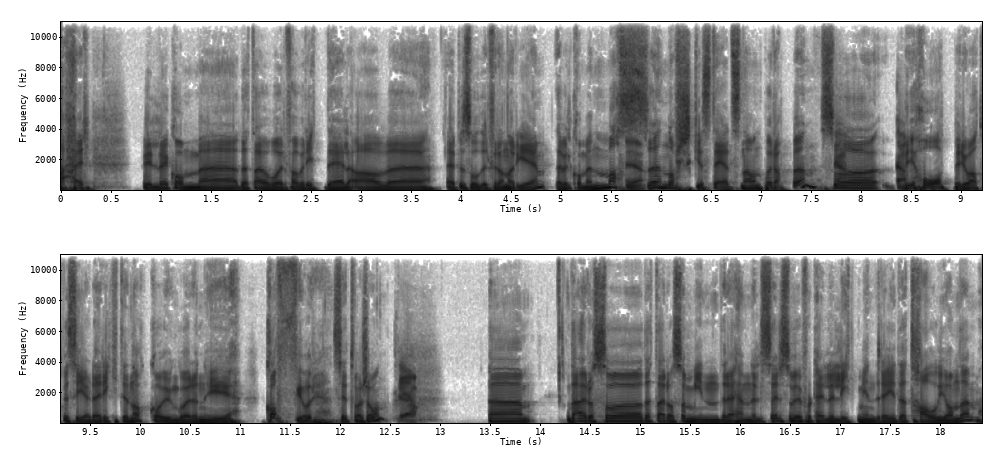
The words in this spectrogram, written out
her vil det komme Dette er jo vår favorittdel av eh, episoder fra Norge hjem. Det vil komme en masse ja. norske stedsnavn på rappen, så ja. Ja. vi håper jo at vi sier det riktig nok og unngår en ny Koffjord-situasjon. Uh, det er også, dette er også mindre hendelser, så vi forteller litt mindre i detalj om dem.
